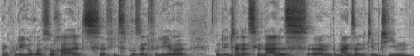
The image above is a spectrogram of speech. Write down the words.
mein Kollege Rolf Socher als äh, Vizepräsident für Lehre und Internationales, ähm, gemeinsam mit dem Team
